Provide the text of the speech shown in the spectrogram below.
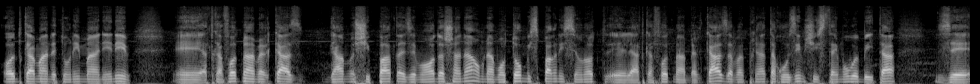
עוד כמה נתונים מעניינים. אה, התקפות מהמרכז, גם שיפרת את זה מאוד השנה, אמנם אותו מספר ניסיונות אה, להתקפות מהמרכז, אבל מבחינת אחוזים שהסתיימו בבעיטה, זה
